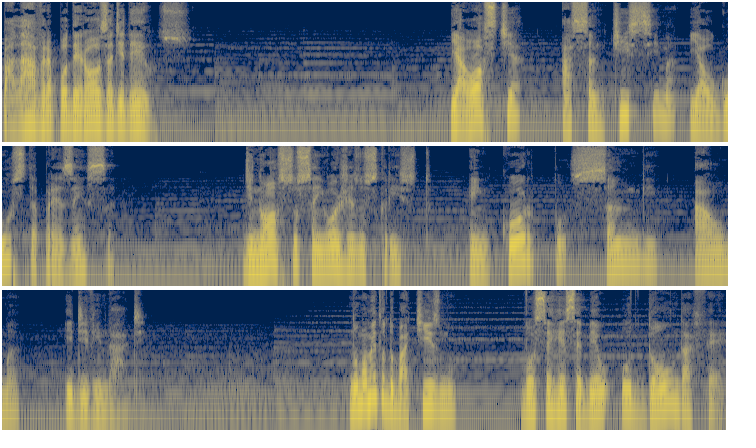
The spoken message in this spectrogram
palavra poderosa de Deus. E a hóstia, a santíssima e augusta presença de nosso Senhor Jesus Cristo em corpo, sangue, alma e divindade. No momento do batismo, você recebeu o dom da fé.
